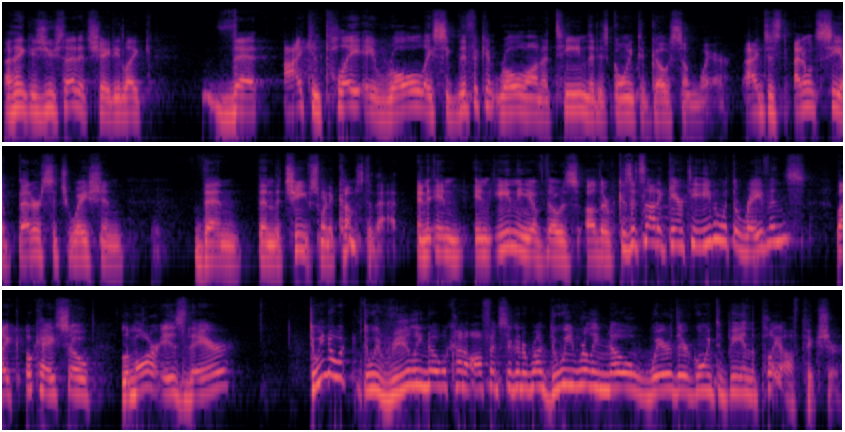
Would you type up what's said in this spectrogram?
I think, as you said it, Shady, like that I can play a role, a significant role on a team that is going to go somewhere. I just I don't see a better situation than than the Chiefs when it comes to that. And in in any of those other because it's not a guarantee. Even with the Ravens, like okay, so Lamar is there. Do we know what? Do we really know what kind of offense they're going to run? Do we really know where they're going to be in the playoff picture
